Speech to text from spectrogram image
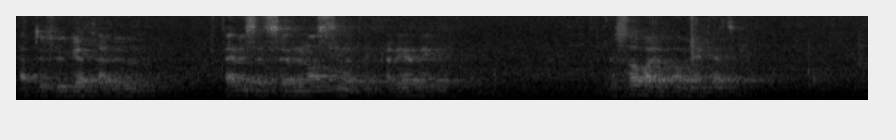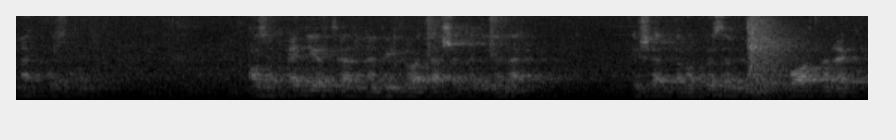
Ettől függetlenül természetszerűen azt szeretnék elérni, hogy a szabályok, amelyeket meghozunk, azok egyértelműen végrehajtásra kerüljenek, és ebben a közleműködő partnerek,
